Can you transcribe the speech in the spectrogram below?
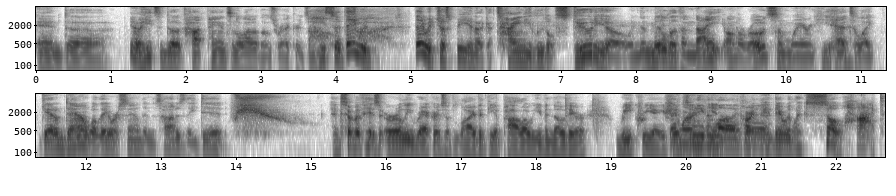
and uh, you know he used to do like, hot pants in a lot of those records. Oh, And he said they would they would just be in like a tiny little studio in the middle of the night on the road somewhere, and he had to like get them down while they were sounding as hot as they did. And some of his early records of Live at the Apollo, even though they're recreations, They weren't in- even in live, yeah. they were like so hot.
